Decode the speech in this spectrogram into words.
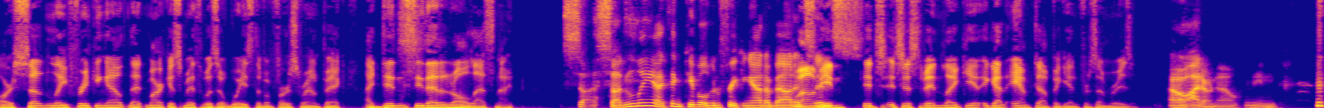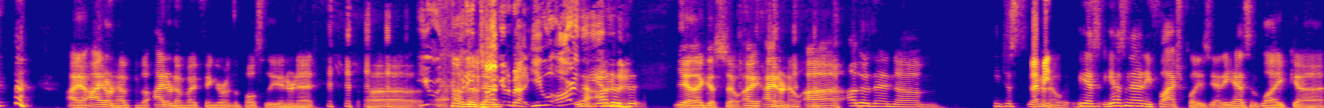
are suddenly freaking out that Marcus Smith was a waste of a first round pick? I didn't see that at all last night. su- suddenly, I think people have been freaking out about it Well, I mean, it's it's just been like it, it got amped up again for some reason. oh, I don't know. I mean, I I don't have the I don't have my finger on the pulse of the internet. Uh, You what are you than- talking about? You are yeah, the other internet. than- yeah, I guess so. I, I don't know. Uh, other than um, he just I, I don't mean- know. He has he hasn't had any flash plays yet. He hasn't like uh,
